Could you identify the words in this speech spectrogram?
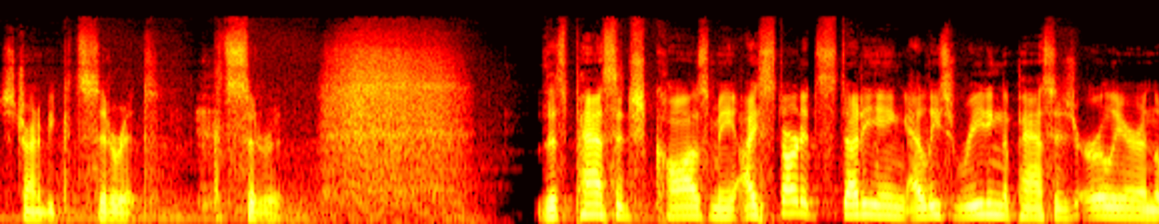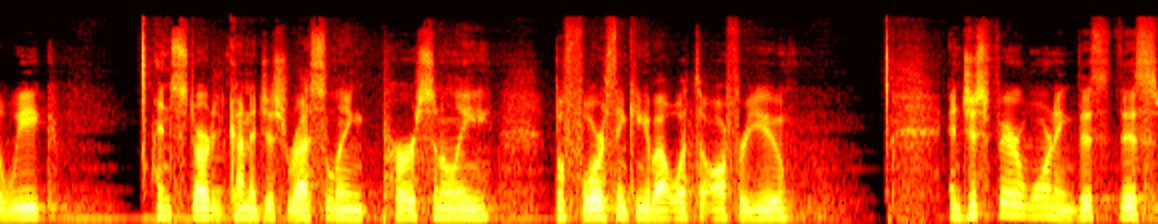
Just trying to be considerate, considerate. This passage caused me. I started studying, at least reading the passage earlier in the week, and started kind of just wrestling personally before thinking about what to offer you. And just fair warning, this, this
